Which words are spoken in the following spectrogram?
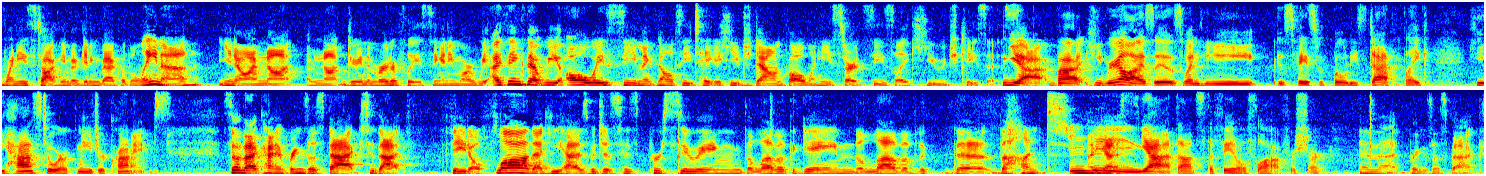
when he's talking about getting back with Elena, you know, I'm not I'm not doing the murder policing anymore. We I think that we always see McNulty take a huge downfall when he starts these like huge cases. Yeah, but he realizes when he is faced with Bodie's death, like, he has to work major crimes. So that kind of brings us back to that fatal flaw that he has, which is his pursuing the love of the game, the love of the the, the hunt, I Mhm, guess. Yeah, that's the fatal flaw for sure. And that brings us back.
